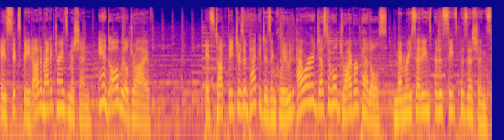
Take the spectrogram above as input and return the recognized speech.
a six-speed automatic transmission, and all-wheel drive. Its top features and packages include power adjustable driver pedals, memory settings for the seat's positions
